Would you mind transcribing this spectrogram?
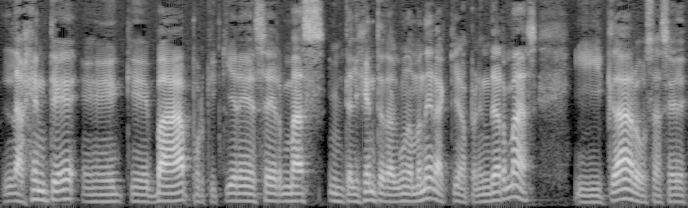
la gente eh, que va porque quiere ser más inteligente de alguna manera, quiere aprender más. Y claro, o sea, se,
